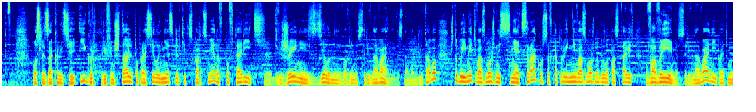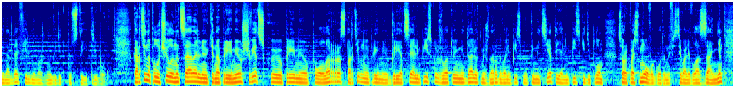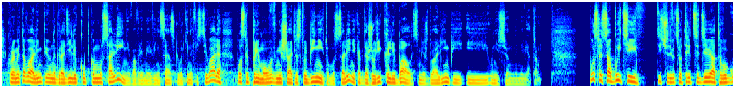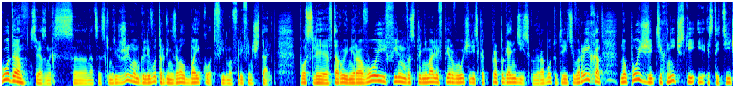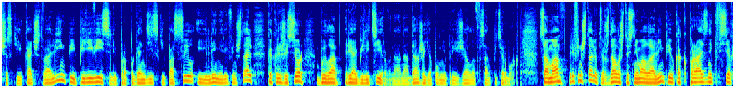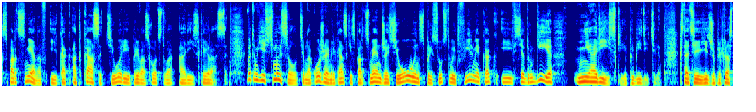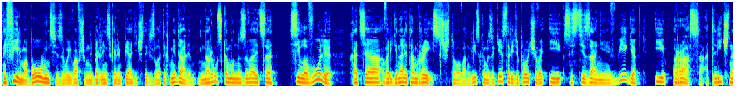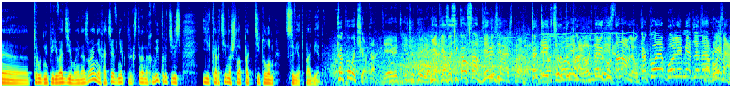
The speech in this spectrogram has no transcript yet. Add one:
После закрытия игр Рифеншталь попросила нескольких спортсменов повторить движения, сделанные во время соревнований, в основном для того, чтобы иметь возможность снять с ракурсов, которые невозможно было поставить во время соревнований, поэтому иногда в фильме можно увидеть пустые трибуны. Картина получила национальную кинопремию, шведскую премию Полар, спортивную премию Греции, олимпийскую золотую медаль от Международного олимпийского комитета и олимпийский диплом 48 года на фестивале в Лозанне. Кроме того, Олимпию наградили Кубком Муссолини во время Венецианского кинофестиваля после прямого вмешательства Бениту Муссолини, когда жюри колебалось между Олимпией и унесенными ветром. После событий 1939 года, связанных с э, нацистским режимом, Голливуд организовал бойкот фильмов «Рифеншталь». После Второй мировой фильм воспринимали в первую очередь как пропагандистскую работу Третьего Рейха, но позже технические и эстетические качества Олимпии перевесили пропагандистский посыл, и Лени Рифеншталь, как режиссер, была реабилитирована. Она даже, я помню, приезжала в Санкт-Петербург. Сама Рифеншталь утверждала, что снимала Олимпию как праздник всех спортсменов и как отказ от теории превосходства арийской расы. В этом есть смысл. Темнокожий американский спортсмен Джесси Оуэнс присутствует в фильме, как и все другие неарийские победители. Кстати, есть же прекрасный фильм об Оуэнсе, завоевавшем на Берлинской Олимпиаде четыре золотых медали. На русском он называется «Сила воли», хотя в оригинале там «рейс», что в английском языке, среди прочего, и состязание в беге, и раса. Отличное, труднопереводимое название, хотя в некоторых странах выкрутились, и картина шла под титулом «Цвет победы». Какого черта? 9 и 4. Нет, я засекал сам. 9 Ты знаешь правила. Какие к черту правила? Кто их время. устанавливал? Какое более медленное время?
